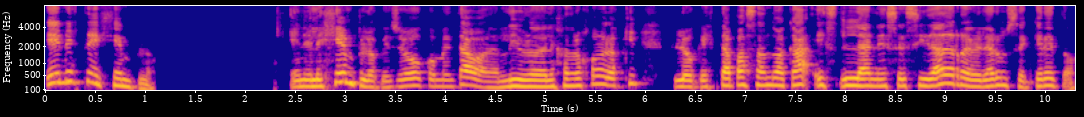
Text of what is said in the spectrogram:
En este ejemplo, en el ejemplo que yo comentaba del libro de Alejandro Jodorowsky, lo que está pasando acá es la necesidad de revelar un secreto,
